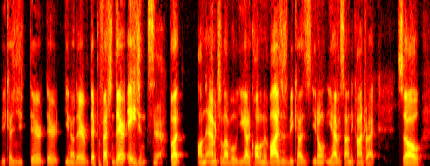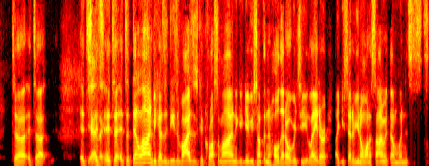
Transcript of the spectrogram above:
because you, they're they're you know they're they're professional. They're agents. Yeah. But on the amateur level, you got to call them advisors because you don't you haven't signed the contract. So to it's a it's Yeah, it's it's a it's a thin line because these advisors could cross the line. They could give you something and hold that over to you later. Like you said, if you don't want to sign with them when it's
